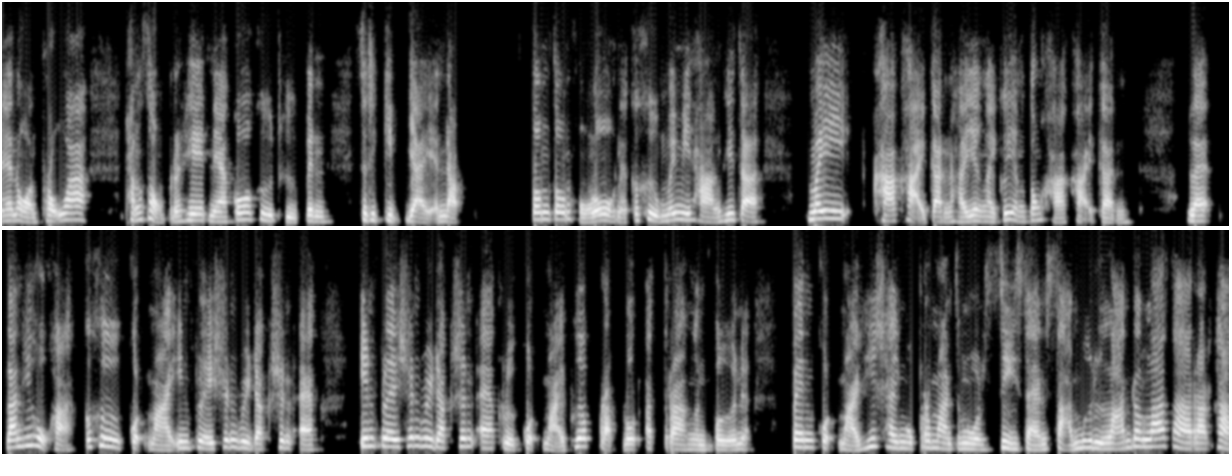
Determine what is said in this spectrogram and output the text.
แน่นอน เพราะว่าทั้งสองประเทศเนี้ยก็คือถือเป็นเศรษฐกิจใหญ่อันดับต้นๆของโลกเนี่ยก็คือไม่มีทางที่จะไม่ค้าขายกันนะคะ ยังไงก็ยังต้องค้าขายกัน และด้านที่หกค่ะ ก็คือกฎหมาย Inflation Reduction Act Inflation Reduction Act หรือกฎหมายเพื่อปรับลดอัตราเงินเฟ้อเนี่ยเป็นกฎหมายที่ใช้งบประมาณจำนวน 430,000 ล้านดอลลาร์สหรัฐค่ะ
